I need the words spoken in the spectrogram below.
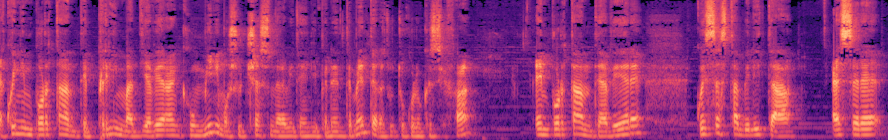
È quindi importante, prima di avere anche un minimo successo nella vita indipendentemente da tutto quello che si fa, è importante avere questa stabilità, essere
